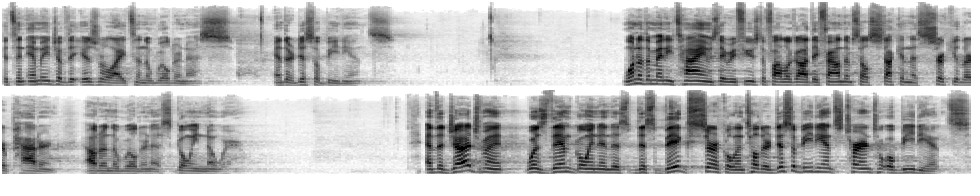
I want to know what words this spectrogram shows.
it's an image of the Israelites in the wilderness and their disobedience. One of the many times they refused to follow God, they found themselves stuck in this circular pattern out in the wilderness, going nowhere. And the judgment was them going in this, this big circle until their disobedience turned to obedience.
